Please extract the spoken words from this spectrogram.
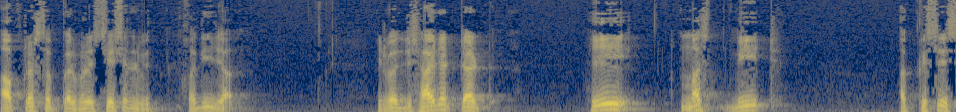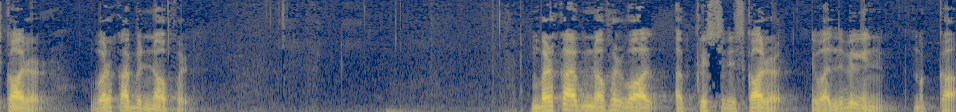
After some conversation with Khadija, it was decided that he must meet a Christian scholar, Warqa bin Nawfal. Warqa bin Nawfal was a Christian scholar. He was living in Mecca.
